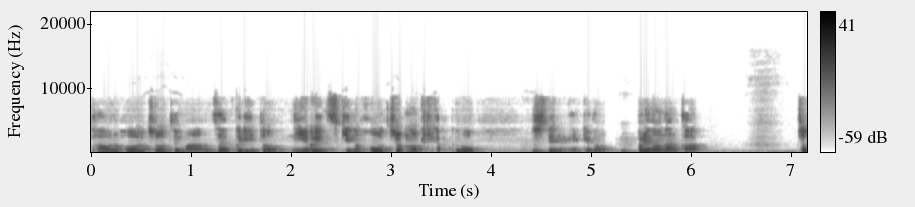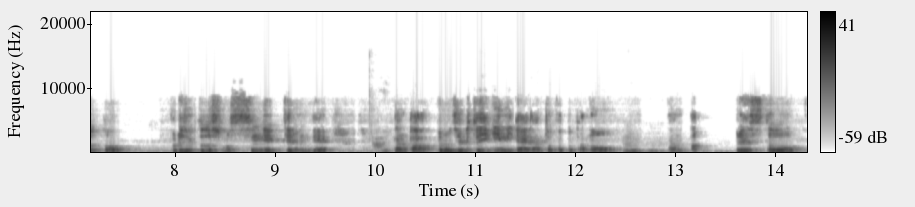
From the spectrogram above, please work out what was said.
香る包丁っていう、まあ、ざっくりと、匂い付きの包丁の企画をしてるんやけど、うん。これのなんか、ちょっと、プロジェクトとしても進んでいってるんで、はい。なんか、プロジェクト意義みたいなとことかの、なんか、レストを、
